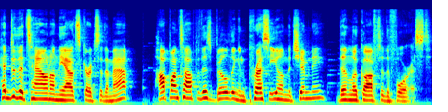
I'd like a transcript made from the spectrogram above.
Head to the town on the outskirts of the map, hop on top of this building and press E on the chimney, then look off to the forest.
